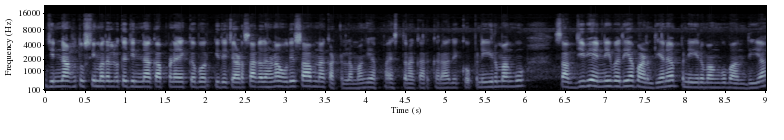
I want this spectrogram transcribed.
ਜਿੰਨਾ ਕੁ ਤੁਸੀਂ ਮਤਲਬ ਕਿ ਜਿੰਨਾ ਕੁ ਆਪਣਾ ਇੱਕ ਬੁਰਕੀ ਤੇ ਚੜ ਸਕਦਾ ਹੈ ਨਾ ਉਹਦੇ ਹਿਸਾਬ ਨਾਲ ਕੱਟ ਲਵਾਂਗੇ ਆਪਾਂ ਇਸ ਤਰ੍ਹਾਂ ਕਰ, ਕਰਾ। ਦੇਖੋ, ਪਨੀਰ ਵਾਂਗੂ ਸਬਜ਼ੀ ਵੀ ਇੰਨੀ ਵਧੀਆ ਬਣਦੀ ਹੈ ਨਾ, ਪਨੀਰ ਵਾਂਗੂ ਬਣਦੀ ਆ।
